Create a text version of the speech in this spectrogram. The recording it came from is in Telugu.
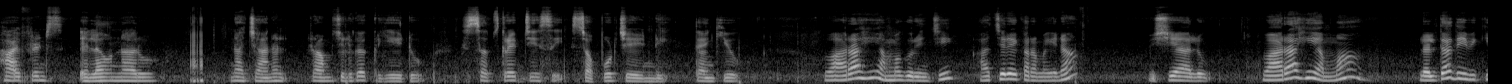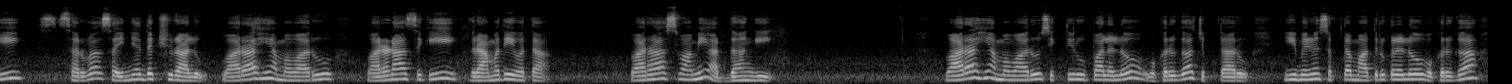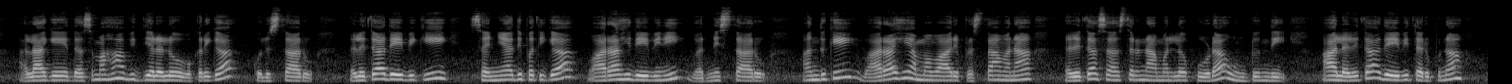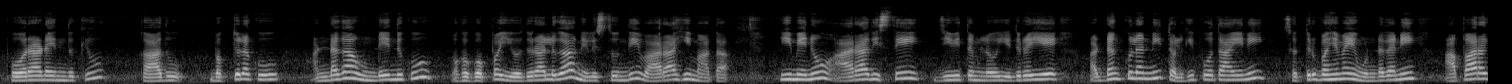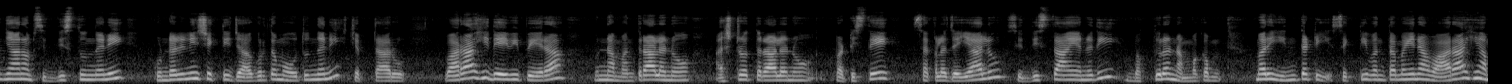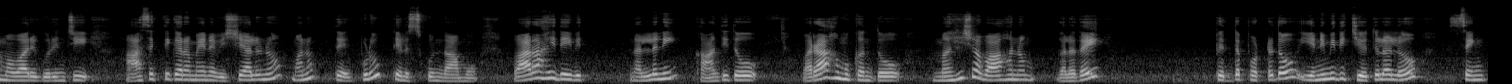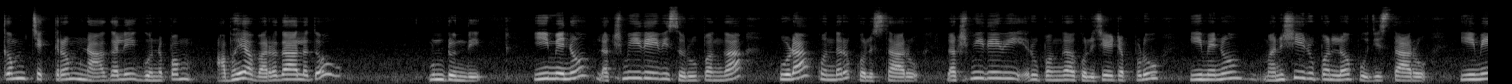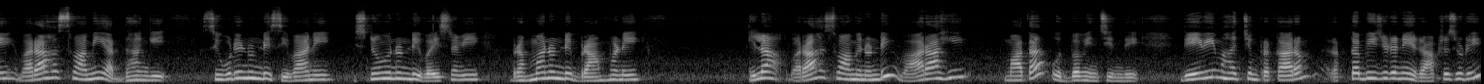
హాయ్ ఫ్రెండ్స్ ఎలా ఉన్నారు? నా ఛానల్ రామచిలుక క్రియేటివ్. సబ్స్క్రైబ్ చేసి సపోర్ట్ చేయండి. Thank you. వారాహి అమ్మ గురించి ఆశ్చర్యకరమైన విషయాలు. వారాహి అమ్మ లలితాదేవికి సర్వ సైన్యాధ్యక్షురాలు. వారాహి అమ్మవారు వారణాసికి గ్రామదేవత. వారాహస్వామి అర్ధాంగి. వారాహి అమ్మవారు శక్తి రూపాలలో ఒకరుగా చెప్తారు. ఈమెను సప్త మాతృకలలో ఒకరుగా అలాగే దశమహావిద్యలలో ఒకరిగా కొలుస్తారు. లలితాదేవికి సైన్యాధిపతిగా వారాహిదేవిని వర్ణిస్తారు. అందుకే వారాహి అమ్మవారి ప్రస్తావన లలితా సహస్రనామంలో కూడా ఉంటుంది. ఆ లలితాదేవి తరపున పోరాడేందుకు కాదు భక్తులకు అండగా ఉండేందుకు ఒక గొప్ప యోధురాలుగా నిలుస్తుంది వారాహి మాత. ఈమెను ఆరాధిస్తే జీవితంలో ఎదురయ్యే అడ్డంకులన్నీ తొలగిపోతాయని శత్రుభయమై ఉండదని అపార జ్ఞానం సిద్ధిస్తుందని కుండలిని శక్తి జాగృతమవుతుందని చెప్తారు. వారాహిదేవి పేర ఉన్న మంత్రాలను అష్టోత్తరాలను పఠిస్తే సకల జయాలు సిద్ధిస్తాయన్నది భక్తుల నమ్మకం. మరి ఇంతటి శక్తివంతమైన వారాహి అమ్మవారి గురించి ఆసక్తికరమైన విషయాలను మనం ఇప్పుడు తెలుసుకుందాము. వారాహిదేవి నల్లని కాంతితో వరాహముఖంతో మహిష వాహనం గలదై పెద్ద పొట్టతో ఎనిమిది చేతులలో శంఖం చక్రం నాగలి గుణపం అభయ వరదాలతో ఉంటుంది. ఈమెను లక్ష్మీదేవి స్వరూపంగా కూడా కొందరు కొలుస్తారు. లక్ష్మీదేవి రూపంగా కొలిచేటప్పుడు ఈమెను మనిషి రూపంలో పూజిస్తారు. ఈమె వరాహస్వామి అర్ధాంగి. శివుడి నుండి శివాని విష్ణువు నుండి వైష్ణవి బ్రహ్మ నుండి బ్రాహ్మణి ఇలా వరాహస్వామి నుండి వారాహి మాత ఉద్భవించింది. దేవీ మహత్యం ప్రకారం రక్తబీజుడనే రాక్షసుడి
